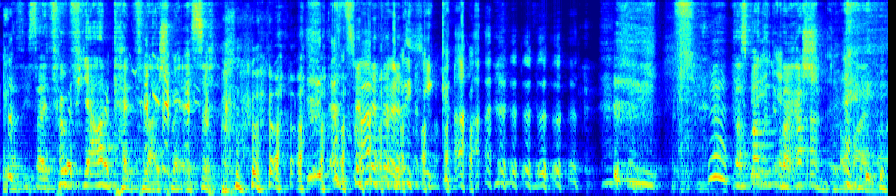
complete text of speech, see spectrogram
Das dass ich seit fünf Jahren kein Fleisch mehr esse. Das war völlig egal. Das war dann überraschend auf einmal.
